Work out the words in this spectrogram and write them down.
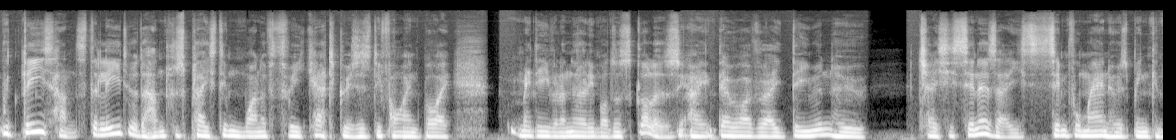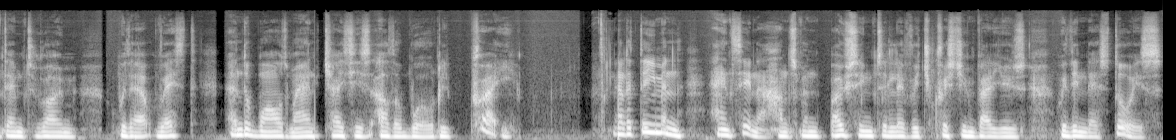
with these hunts, the leader of the hunt was placed in one of three categories as defined by medieval and early modern scholars. they're either a demon who chases sinners, a sinful man who has been condemned to roam without rest, and a wild man who chases other worldly prey. Now, the demon and sinner huntsman both seem to leverage Christian values within their stories,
